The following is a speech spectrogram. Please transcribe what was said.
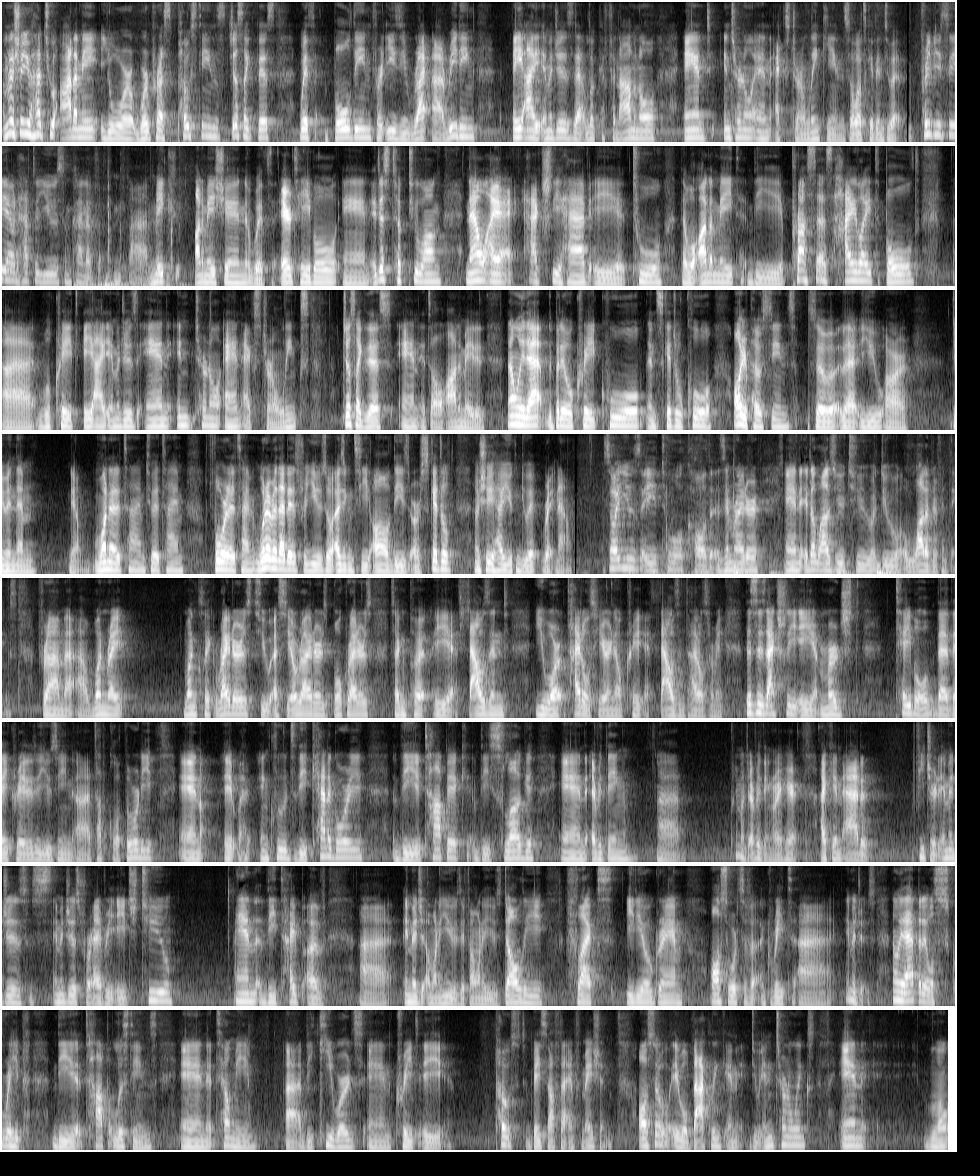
I'm gonna show you how to automate your WordPress postings just like this with bolding for easy uh, reading, AI images that look phenomenal, and internal and external linking. So let's get into it. Previously, I would have to use some kind of uh, make automation with Airtable, and it just took too long. Now I actually have a tool that will automate the process, highlight, bold, uh, will create AI images and internal and external links just like this and it's all automated. Not only that, but it will create cool and schedule cool all your postings so that you are doing them, you know, one at a time, two at a time, four at a time, whatever that is for you. So as you can see, all of these are scheduled. I'll show you how you can do it right now. So I use a tool called ZimmWriter and it allows you to do a lot of different things from uh, one right one click writers to SEO writers, bulk writers. So I can put a thousand UR titles here and it'll create a thousand titles for me. This is actually a merged table that they created using uh, topical authority and it includes the category, the topic, the slug, and everything, uh, pretty much everything right here. I can add featured images, images for every H2, and the type of uh, image I want to use. If I want to use DALL-E, Flux, Ideogram, all sorts of uh, great uh, images. Not only that, but it will scrape the top listings and tell me uh, the keywords and create a post based off that information. Also, it will backlink and do internal links and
